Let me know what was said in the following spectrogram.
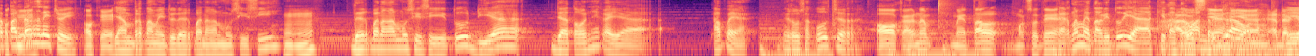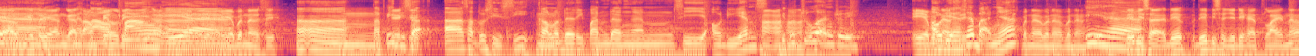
Oke. pandangan nih cuy. Oke. Yang pertama itu dari pandangan musisi. Mm-mm. Dari pandangan musisi itu dia jatuhnya kayak apa ya? Ngerusak culture. oh karena metal maksudnya Karena metal itu ya kita tahu underground. iya, underground Iya. gitu ya nggak Metal tampil di punk, ah, ah, iya. iya benar sih Heeh. Hmm, Tapi oke, di sa- uh, satu sisi kalau dari pandangan si audiens Ah, itu ah. cuan cuy. Iya benar Audiensnya sih. banyak. Benar benar benar. Iya. Dia bisa dia dia bisa jadi headliner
